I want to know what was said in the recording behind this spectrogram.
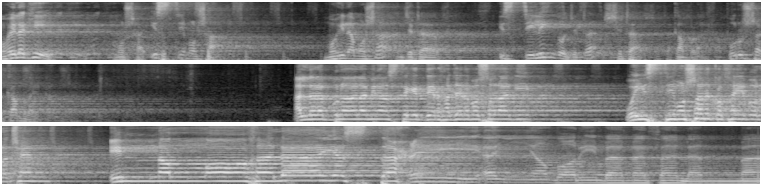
মহিলা কি? মশা, স্ত্রী মশা। মহিলা মশা, যেটা স্ত্রীলিঙ্গ যেটা, সেটা কামড়ায়, পুরুষরা কামড়ায়। আল্লাহ রাব্বুল আলামিন আজ থেকে দেড় হাজার বছর আগে ওই স্ত্রী মশার কথাই বলেছেন, ইন্নাল্লাহা লা ইস্তাহি আন মাসালাম মা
